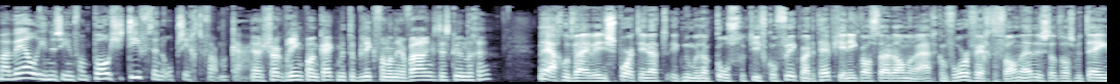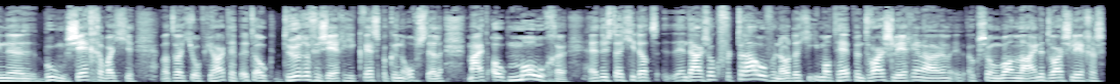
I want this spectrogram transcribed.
Maar wel in de zin van positief ten opzichte van elkaar. Ja, Jacques Brinkman kijkt met de blik van een ervaringsdeskundige. Nou ja, goed, wij in sport inderdaad, ik noem het dan constructief conflict, maar dat heb je. En ik was daar dan eigenlijk een voorvechter van. Hè, dus dat was meteen, eh boem, zeggen wat je, wat, wat je op je hart hebt. Het ook durven zeggen, je kwetsbaar kunnen opstellen, maar het ook mogen. Hè, dus dat je dat, en daar is ook vertrouwen voor nodig. Dat je iemand hebt, een dwarsligger, nou, ook zo'n one-liner, dwarsliggers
